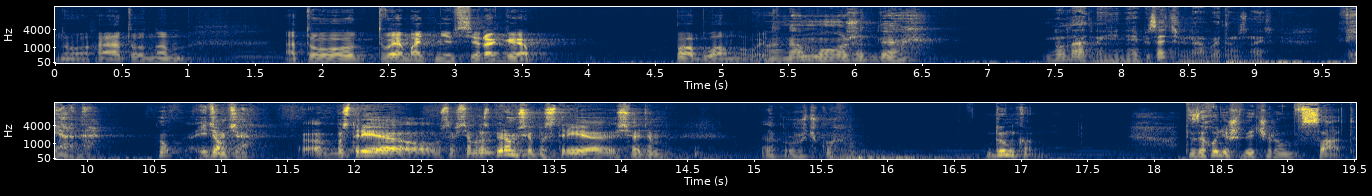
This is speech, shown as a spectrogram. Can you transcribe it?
Ну ага, а то нам... А то твоя мать мне все рога пообламывает. Она может, да. Ну ладно, ей не обязательно об этом знать. Верно. Ну, идемте. Э, Быстрее э, совсем разберемся, быстрее сядем за кружечку. Дункан, ты заходишь вечером в сад.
